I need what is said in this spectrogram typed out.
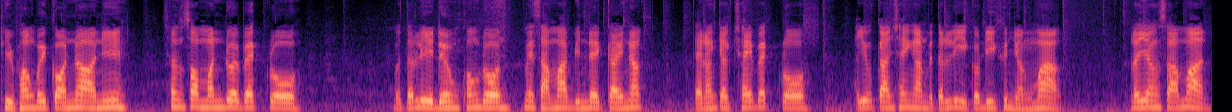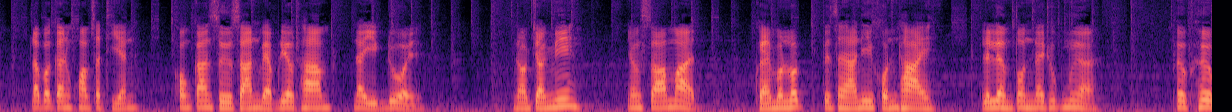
ที่พังไปก่อนหน้านี้ ฉันซ่อมมันด้วยแบ็กโกรแบตเตอรี่เดิมของโดรนไม่สามารถบินได้ไกลนัก แต่หลังจากใช้แบ็กโกรอายุการใช้งานแบตเตอรี่ก็ดีขึ้นอย่างมาก และยังสามารถรับประกันความเสถียรของการสื่อสารแบบเรียลไทม์ได้อีกด้วย นอกจากนี้ยังสามารถแขวนบนรถเป็นสถานีขนถ่าย และเริ่มต้นได้ทุกเมื่อ เพื่อเพิ่ม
